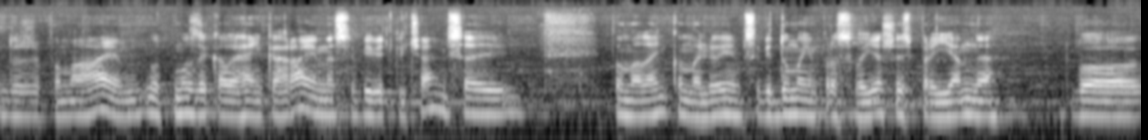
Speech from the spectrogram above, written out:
Дуже допомагає. От музика легенька грає, ми собі відключаємося і помаленьку малюємо собі, думаємо про своє щось приємне, бо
